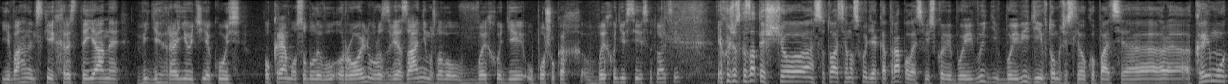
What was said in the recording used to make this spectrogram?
івангельські християни відіграють якусь окрему особливу роль у розв'язанні, можливо, у виході у пошуках виходів цієї ситуації? Я хочу сказати, що ситуація на сході, яка трапилась, військові бойові бойові дії, в тому числі окупація е, Криму,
